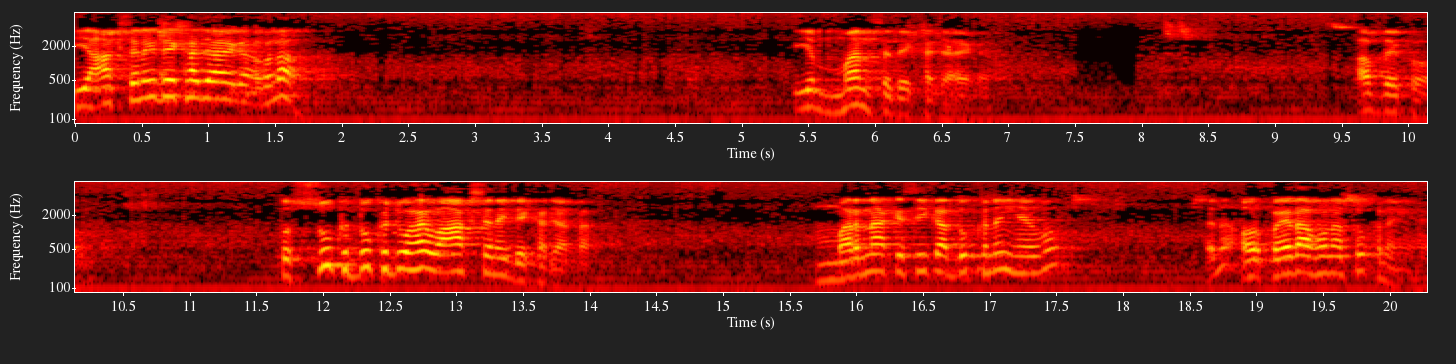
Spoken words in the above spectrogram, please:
ये आँख से नहीं देखा जाएगा, बोला। ये मन से देखा जाएगा। अब देखो तो सुख दुख जो है वो आँख से नहीं देखा जाता। मरना किसी का दुख नहीं है वो है ना? और पैदा होना सुख नहीं है।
